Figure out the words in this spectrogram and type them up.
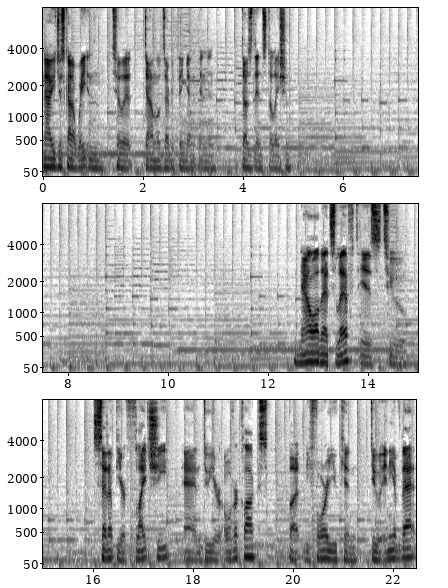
Now you just gotta wait until it downloads everything and, and does the installation. Now all that's left is to set up your flight sheet and do your overclocks. But before you can do any of that,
